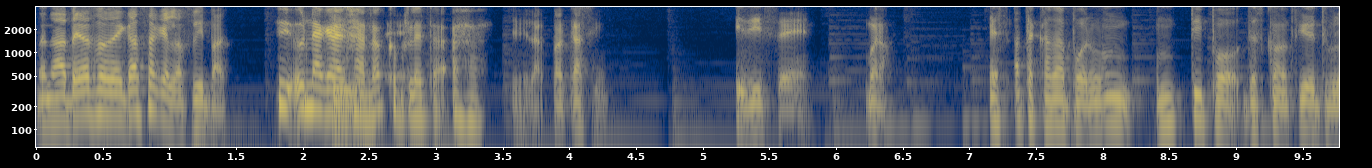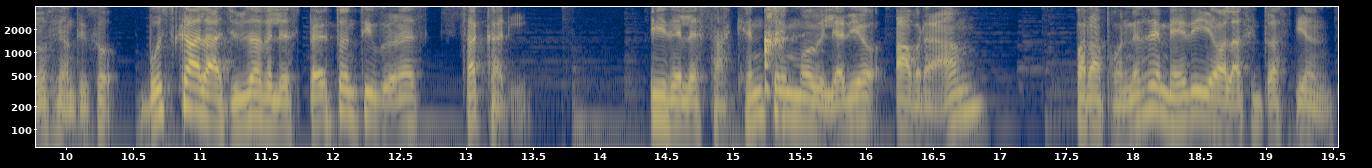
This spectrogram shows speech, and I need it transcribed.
No, nada, pedazo de casa que lo flipas. Sí, una granja. ¿no? Completa. Ajá. Sí, la- pues casi. Y dice, bueno, es atacada por un, un tipo desconocido de tiburón gigantesco. Busca la ayuda del experto en tiburones Zachary y del exagente inmobiliario Abraham para poner remedio a la situación.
